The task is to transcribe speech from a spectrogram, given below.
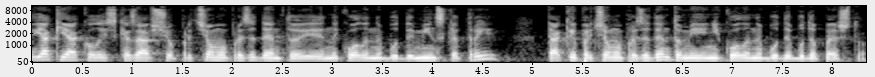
Ну, як я колись сказав, що при цьому президентові ніколи не буде Мінська 3, так і при цьому президентові ніколи не буде Будапешту.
